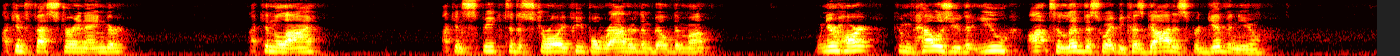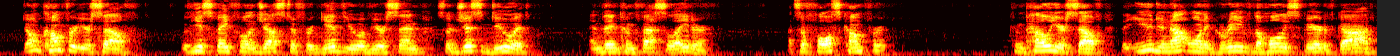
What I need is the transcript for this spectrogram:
I can fester in anger, I can lie, I can speak to destroy people rather than build them up. When your heart compels you that you ought to live this way because God has forgiven you, don't comfort yourself with He is faithful and just to forgive you of your sin. So just do it and then confess later. That's a false comfort. Compel yourself that you do not want to grieve the Holy Spirit of God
